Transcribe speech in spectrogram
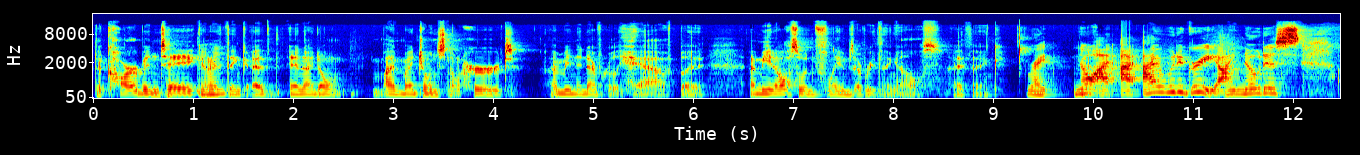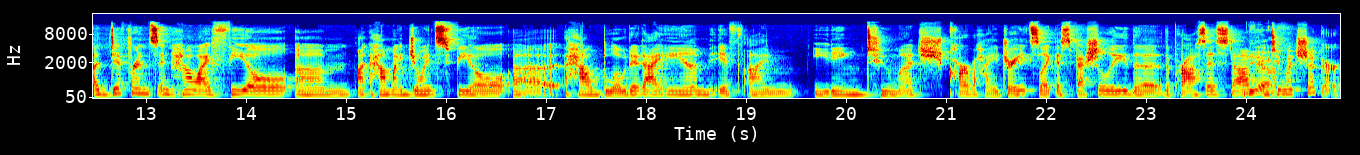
the carb intake and I think and I don't my, my joints don't hurt. I mean they never really have, but I mean it also inflames everything else, I think. Right. No, I, I, I would agree. I notice a difference in how I feel, um, how my joints feel, uh, how bloated I am if I'm eating too much carbohydrates, like especially the the processed stuff Yeah. and too much sugar.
